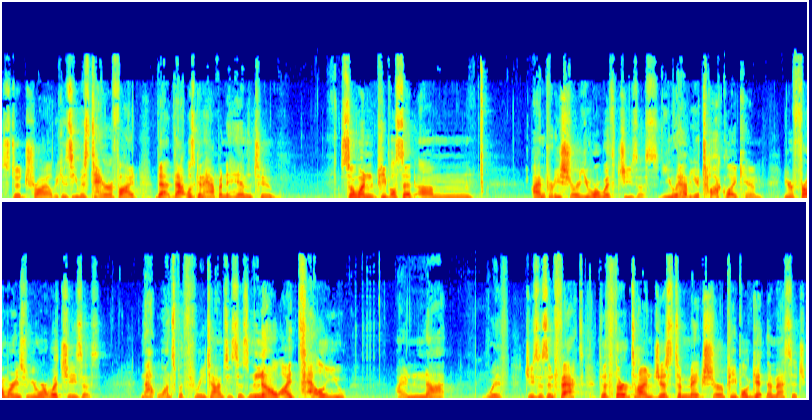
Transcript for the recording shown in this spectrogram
stood trial because he was terrified that that was going to happen to him too. So when people said, um, I'm pretty sure you were with Jesus. You have you talk like him. You're from where he's from. You were with Jesus. Not once, but three times he says, No, I tell you, I am not with Jesus. In fact, the third time, just to make sure people get the message,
